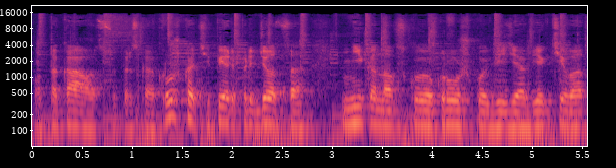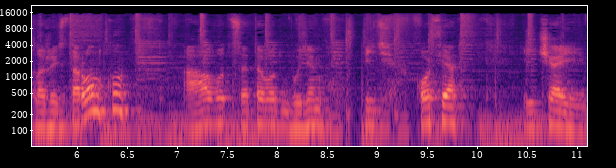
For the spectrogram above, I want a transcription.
Вот такая вот суперская кружка. Теперь придется никоновскую кружку в виде объектива отложить в сторонку. А вот с этой вот будем пить кофе и чаи.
